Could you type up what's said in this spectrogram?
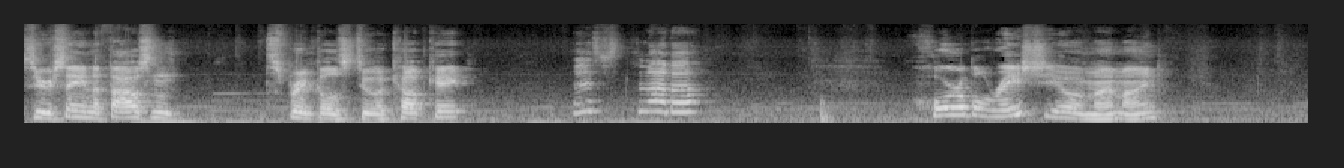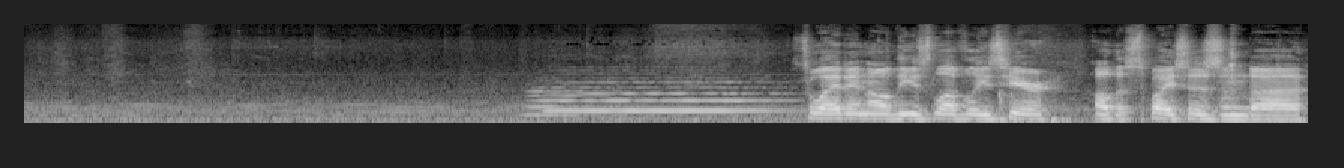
So you're saying a thousand sprinkles to a cupcake? It's not a horrible ratio in my mind. So add in all these lovelies here, all the spices and uh,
